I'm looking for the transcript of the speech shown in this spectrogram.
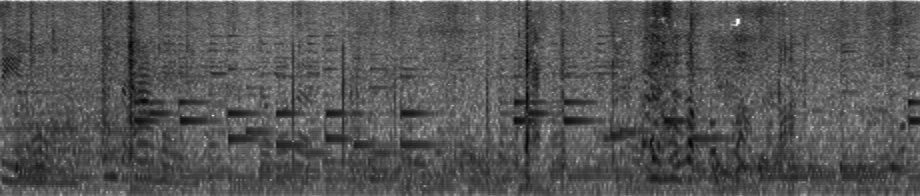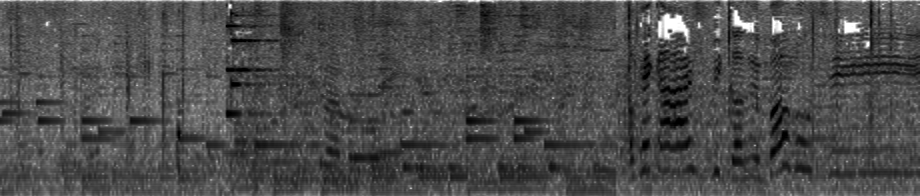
สี่โมงเพิ่งจะห้าโมงแล้วก็แบบ Okay, guys, we got the bubble tea.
